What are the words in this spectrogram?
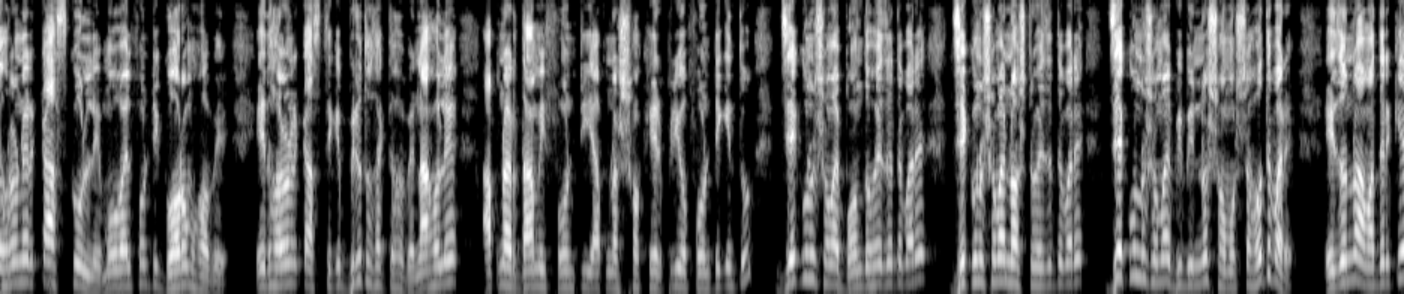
ধরনের কাজ করলে মোবাইল ফোনটি গরম হবে এই ধরনের কাজ থেকে বিরত থাকতে হবে। না হলে আপনার দামি ফোনটি, আপনার শখের প্রিয় ফোনটি কিন্তু যে কোনো সময় বন্ধ হয়ে যেতে পারে যে কোনো সময় নষ্ট হয়ে যেতে পারে যে কোনো সময় বিভিন্ন সমস্যা হতে পারে। এই জন্য আমাদেরকে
